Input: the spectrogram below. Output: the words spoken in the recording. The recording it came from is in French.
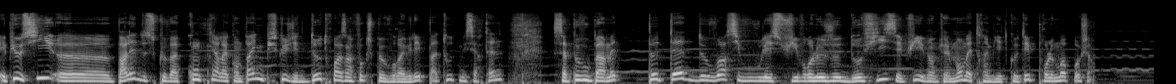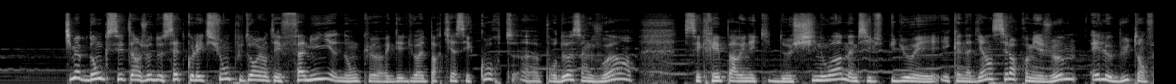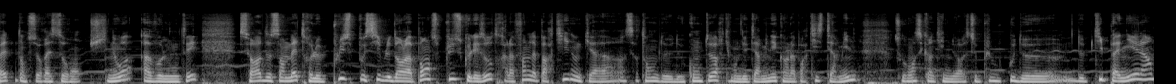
et puis aussi euh, parler de ce que va contenir la campagne, puisque j'ai 2-3 infos que je peux vous révéler, pas toutes mais certaines, ça peut vous permettre peut-être de voir si vous voulez suivre le jeu d'office et puis éventuellement mettre un billet de côté pour le mois prochain. Team Up donc c'est un jeu de 7 collections plutôt orienté famille, donc euh, avec des durées de partie assez courtes euh, pour 2 à 5 joueurs. C'est créé par une équipe de chinois, même si le studio est, canadien, c'est leur premier jeu, et le but en fait dans ce restaurant chinois à volonté sera de s'en mettre le plus possible dans la panse, plus que les autres à la fin de la partie, donc il y a un certain nombre de, compteurs qui vont déterminer quand la partie se termine, souvent c'est quand il ne reste plus beaucoup de, de petits paniers là,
